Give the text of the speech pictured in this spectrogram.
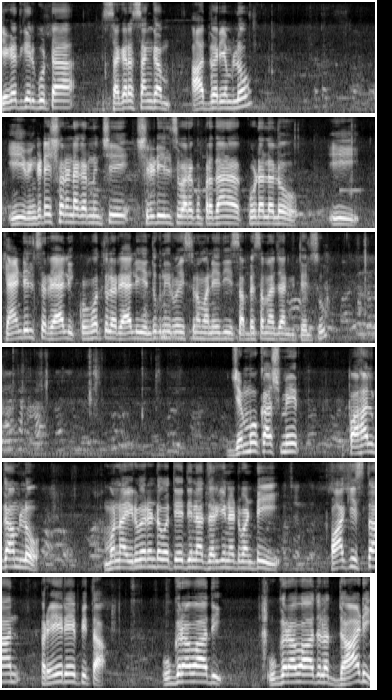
జగద్గిరిగుట్ట సగర సంఘం ఆధ్వర్యంలో ఈ వెంకటేశ్వర నగర్ నుంచి షిరిడి హిల్స్ వరకు ప్రధాన కూడలలో ఈ క్యాండిల్స్ ర్యాలీ కొవ్వొత్తుల ర్యాలీ ఎందుకు నిర్వహిస్తున్నాం అనేది సభ్య సమాజానికి తెలుసు. జమ్మూ కాశ్మీర్ పహల్గామ్లో మొన్న ఇరవై రెండవ తేదీన జరిగినటువంటి పాకిస్తాన్ ప్రేరేపిత ఉగ్రవాది ఉగ్రవాదుల దాడి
